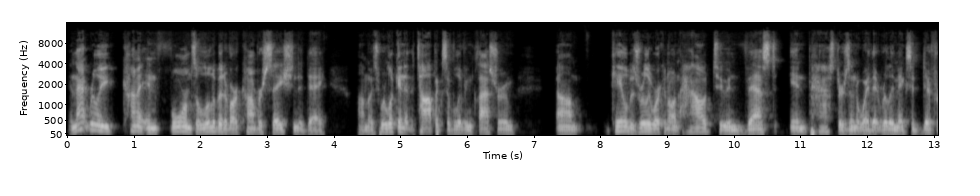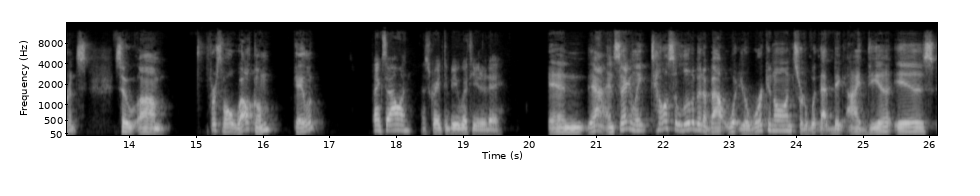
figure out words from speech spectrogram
And that really kind of informs a little bit of our conversation today. Um, as we're looking at the topics of living classroom, um, Caleb is really working on how to invest in pastors in a way that really makes a difference. So, um, first of all, welcome, Caleb. Thanks, Allen. It's great to be with you today. And yeah, and secondly, tell us a little bit about what you're working on, sort of what that big idea is.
